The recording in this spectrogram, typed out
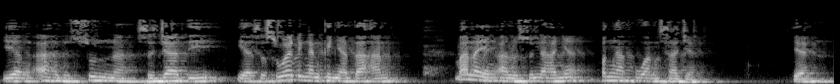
yang ahlu sunnah sejati, ya sesuai dengan kenyataan, mana yang ahlu sunnah hanya pengakuan saja. Ya.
